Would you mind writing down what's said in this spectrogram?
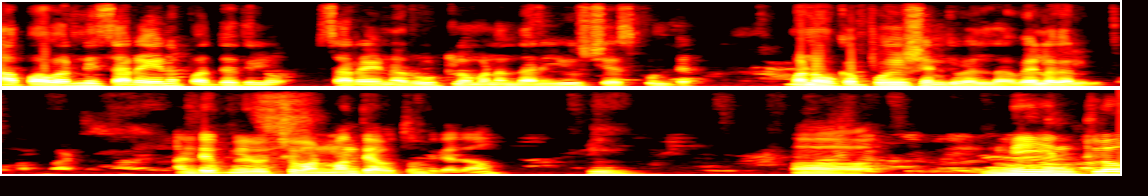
ఆ పవర్ని సరైన పద్ధతిలో సరైన రూట్లో మనం దాన్ని యూజ్ చేసుకుంటే మనం ఒక పొజిషన్కి వెళ్ళ వెళ్ళగలుగుతాం అనమాట అంటే మీరు వచ్చి వన్ మంత్ అవుతుంది కదా? మీ ఇంట్లో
